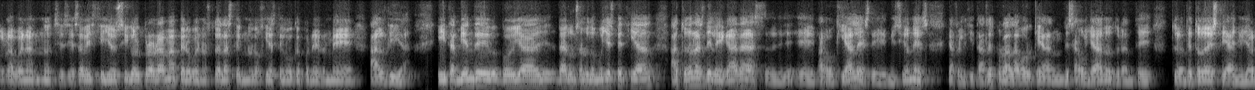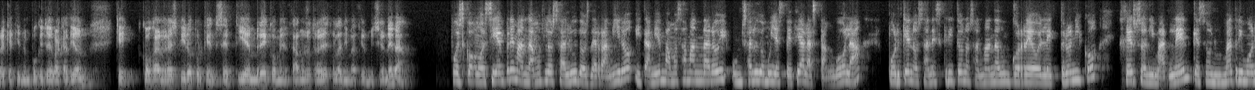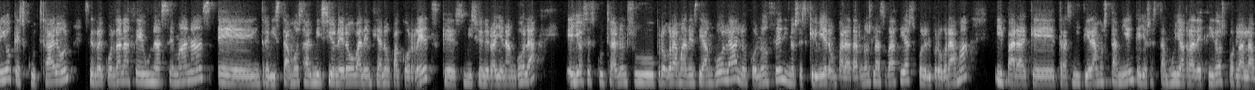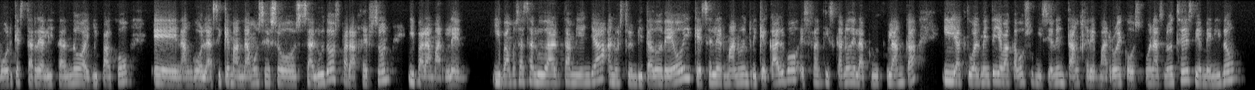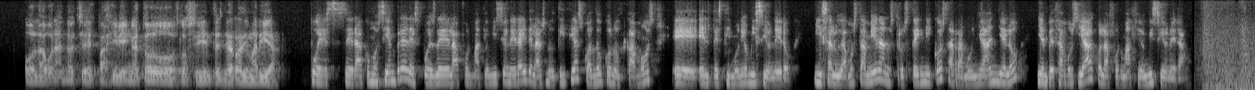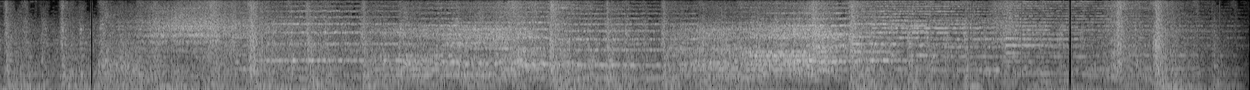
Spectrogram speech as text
Hola, buenas noches. Ya sabéis que yo sigo el programa, pero bueno, esto de las tecnologías tengo que ponerme al día. Y también voy a dar un saludo muy especial a todas las delegadas eh, parroquiales de misiones y a felicitarles por la labor que han desarrollado durante, durante todo este año. Y ahora que tiene un poquito de vacación, que coja el respiro porque en septiembre comenzamos otra vez con la animación misionera. Pues como siempre, mandamos los saludos de Ramiro y también vamos a mandar hoy un saludo muy especial hasta Angola, porque nos han escrito, nos han mandado un correo electrónico, Gerson y Marlene, que son un matrimonio que escucharon, si recuerdan, hace unas semanas eh, entrevistamos al misionero valenciano Paco Retz, que es misionero ahí en Angola. Ellos escucharon su programa desde Angola, lo conocen y nos escribieron para darnos las gracias por el programa y para que transmitiéramos también que ellos están muy agradecidos por la labor que está realizando allí Paco en Angola. Así que mandamos esos saludos para Gerson y para Marlene. Y vamos a saludar también ya a nuestro invitado de hoy, que es el hermano Enrique Calvo, es franciscano de la Cruz Blanca y actualmente lleva a cabo su misión en Tánger, en Marruecos. Buenas noches, bienvenido. Hola, buenas noches, paz y bien a todos los siguientes de Radio María. Pues será como siempre después de la formación misionera y de las noticias cuando conozcamos eh, el testimonio misionero. Y saludamos también a nuestros técnicos, a Ramón y a Ángelo, y empezamos ya con la formación misionera.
